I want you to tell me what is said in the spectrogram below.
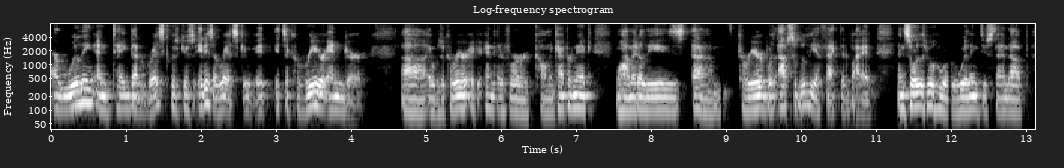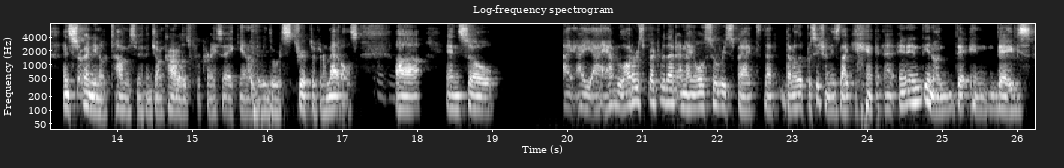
are willing and take that risk because it is a risk. It, it, it's a career ender. Uh, it was a career ender for Colin Kaepernick. Muhammad Ali's um, career was absolutely affected by it, and so are the people who were willing to stand up. And, and you know, Tommie Smith and John Carlos, for Christ's sake, you know, they, they were stripped of their medals. Mm-hmm. Uh, and so I, I, have a lot of respect for that, and I also respect that that other position is like, and, and you know, in Dave's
